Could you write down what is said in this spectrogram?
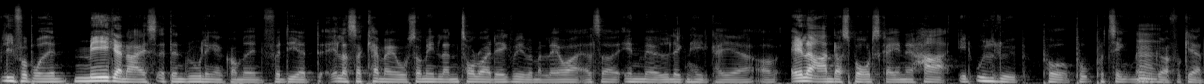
lige for ind mega nice, at den ruling er kommet ind, fordi at, ellers så kan man jo som en eller anden 12 ikke ved, hvad man laver, altså ende med at ødelægge en hel karriere, og alle andre sportsgrene har et udløb på, på, på ting, man mm. gør forkert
